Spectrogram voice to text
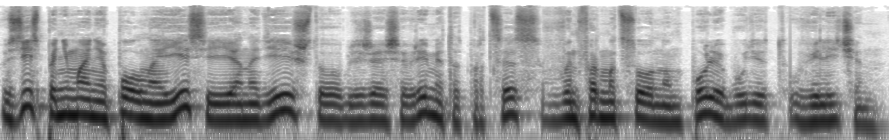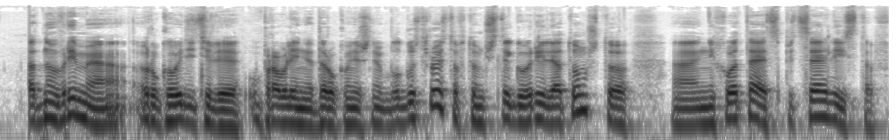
Здесь понимание полное есть, и я надеюсь, что в ближайшее время этот процесс в информационном поле будет увеличен. Одно время руководители управления дорог внешнего благоустройства в том числе говорили о том, что э, не хватает специалистов.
